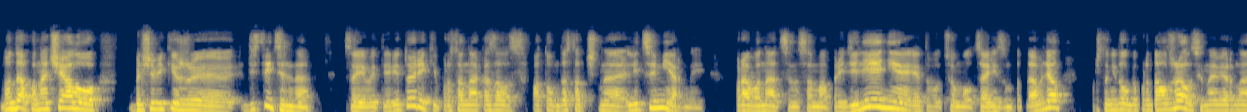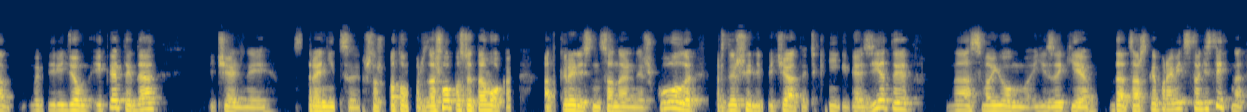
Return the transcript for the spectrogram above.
Но да, поначалу большевики же действительно своей в этой риторике, просто она оказалась потом достаточно лицемерной. Право нации на самоопределение, это вот все, мол, царизм подавлял. Просто недолго продолжалось, и, наверное, мы перейдем и к этой, да, печальной странице. Что же потом произошло после того, как открылись национальные школы, разрешили печатать книги, газеты на своем языке. Да, царское правительство действительно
